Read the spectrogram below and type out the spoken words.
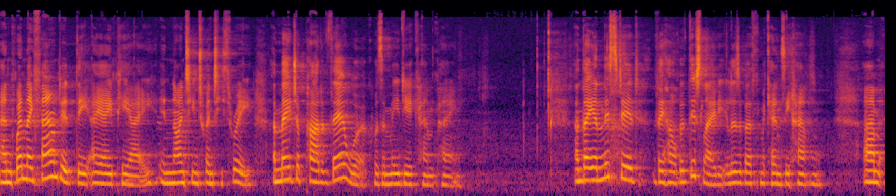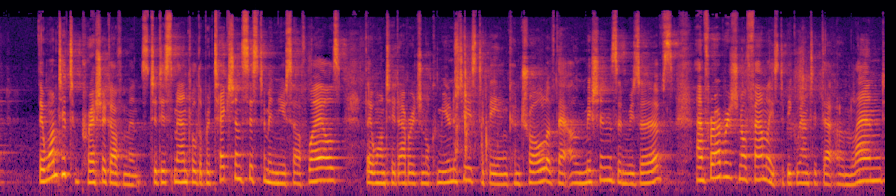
And when they founded the AAPA in 1923, a major part of their work was a media campaign. And they enlisted the help of this lady, Elizabeth Mackenzie Hatton. Um, they wanted to pressure governments to dismantle the protection system in New South Wales. They wanted Aboriginal communities to be in control of their own missions and reserves, and for Aboriginal families to be granted their own land,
